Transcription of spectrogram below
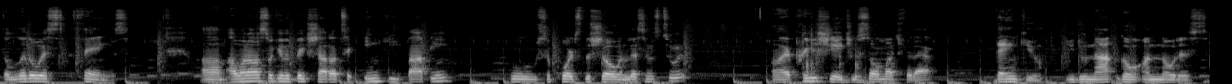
the littlest things. Um, I want to also give a big shout out to Inky Papi, who supports the show and listens to it. I appreciate you so much for that. Thank you. You do not go unnoticed.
